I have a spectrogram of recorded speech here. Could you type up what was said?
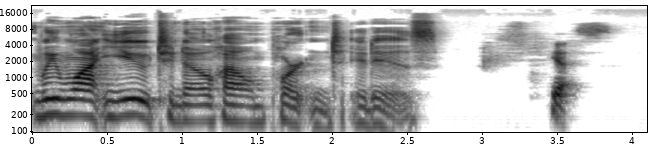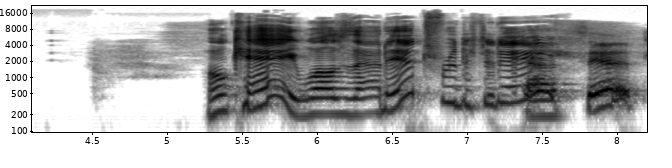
we want you to know how important it is. Yes. Okay well is that it for today? That's it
